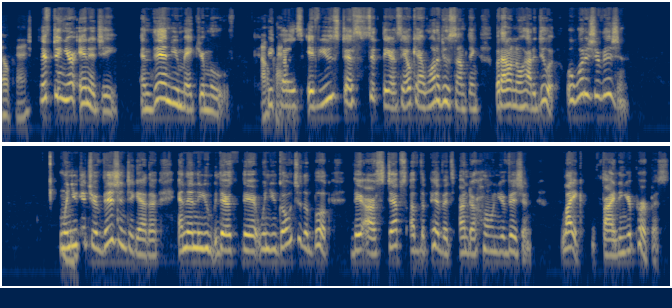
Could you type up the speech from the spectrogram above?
okay, shifting your energy, and then you make your move. Okay. Because if you just sit there and say, okay, I want to do something, but I don't know how to do it. Well, what is your vision? When you hmm. get your vision together, and then you there there when you go to the book, there are steps of the pivots under hone your vision like finding your purpose,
